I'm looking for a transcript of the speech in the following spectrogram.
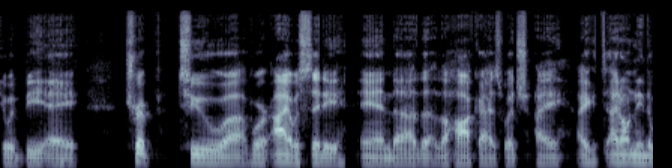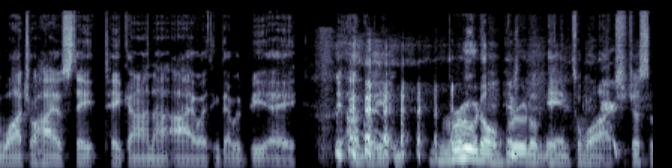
it would be a trip to uh, where Iowa City and uh, the the Hawkeyes, which I, I I don't need to watch Ohio State take on uh, Iowa. I think that would be a, a ugly, brutal, brutal game to watch. Just a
